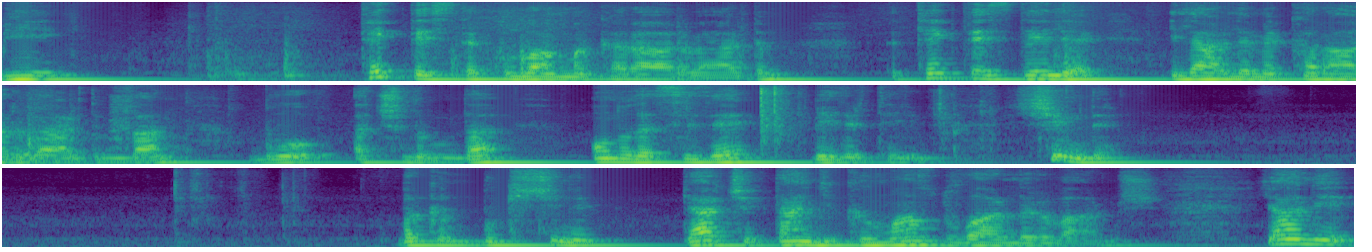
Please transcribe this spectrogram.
Bir tek deste kullanma kararı verdim. Tek desteyle ilerleme kararı verdim ben bu açılımda. Onu da size belirteyim. Şimdi bakın bu kişinin gerçekten yıkılmaz duvarları varmış. Yani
